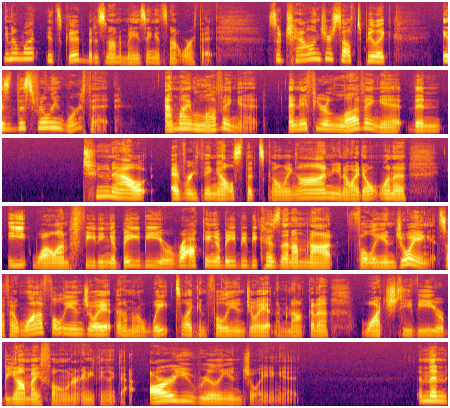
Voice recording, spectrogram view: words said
you know what? It's good, but it's not amazing. It's not worth it. So challenge yourself to be like, is this really worth it? Am I loving it? And if you're loving it, then tune out everything else that's going on. You know, I don't want to eat while I'm feeding a baby or rocking a baby because then I'm not fully enjoying it. So if I want to fully enjoy it, then I'm going to wait till I can fully enjoy it and I'm not going to watch TV or be on my phone or anything like that. Are you really enjoying it? And then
